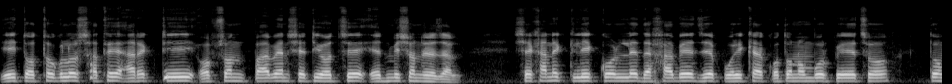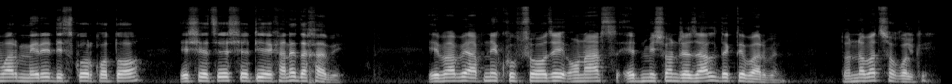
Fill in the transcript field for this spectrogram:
এই তথ্যগুলোর সাথে আরেকটি অপশন পাবেন, সেটি হচ্ছে অ্যাডমিশন রেজাল্ট সেখানে ক্লিক করলে দেখাবে যে পরীক্ষা কত নম্বর পেয়েছ, তোমার মেরিট স্কোর কত, এসেছে, সেটি এখানে দেখাবে। এভাবে আপনি খুব সহজেই অনার্স অ্যাডমিশন রেজাল্ট দেখতে পারবেন। ধন্যবাদ সকলকে।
